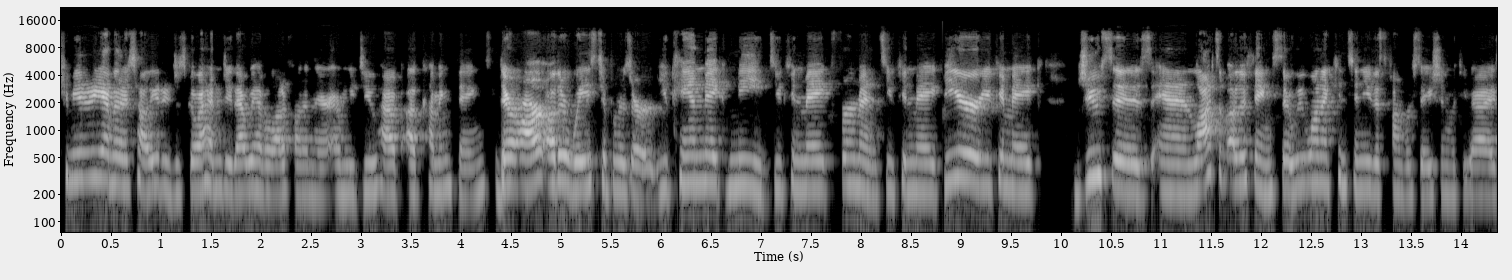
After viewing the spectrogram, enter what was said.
community, I'm going to tell you to just go ahead and do that. We have a lot of fun in there, and we do have upcoming things. There are other ways to preserve. You can make meads. You can make ferments. You can make beer. You can make juices and lots of other things. So we want to continue this conversation with you guys.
